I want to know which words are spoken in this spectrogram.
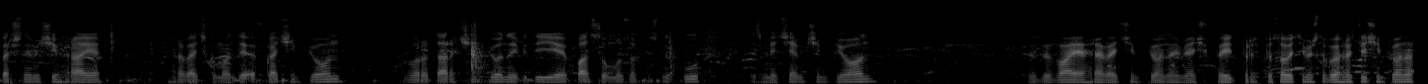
Перший на м'ячі грає гравець команди ФК Чемпіон. Воротар чемпіона віддає пасовому захиснику з м'ячем чемпіон. Вибиває гравець чемпіона м'яч вперед, переписовується між собою гравці чемпіона.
